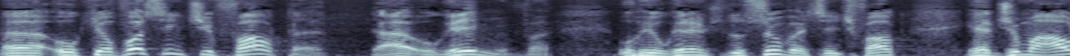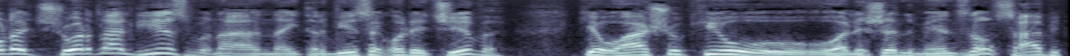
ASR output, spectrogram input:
Uh, o que eu vou sentir falta, tá? o Grêmio, o Rio Grande do Sul vai sentir falta, é de uma aula de jornalismo na, na entrevista coletiva, que eu acho que o, o, Alexandre Mendes não sabe,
